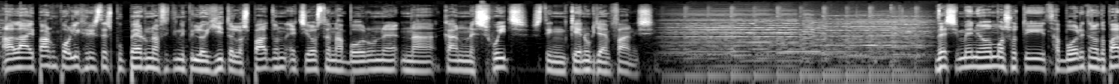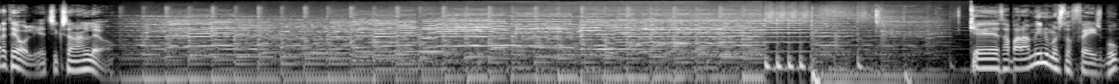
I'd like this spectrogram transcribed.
Αλλά υπάρχουν πολλοί χρήστες που παίρνουν αυτή την επιλογή τέλος πάντων έτσι ώστε να μπορούν να κάνουν switch στην καινούργια εμφάνιση. Δεν σημαίνει όμως ότι θα μπορείτε να το πάρετε όλοι, έτσι ξαναλέω. Και θα παραμείνουμε στο Facebook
